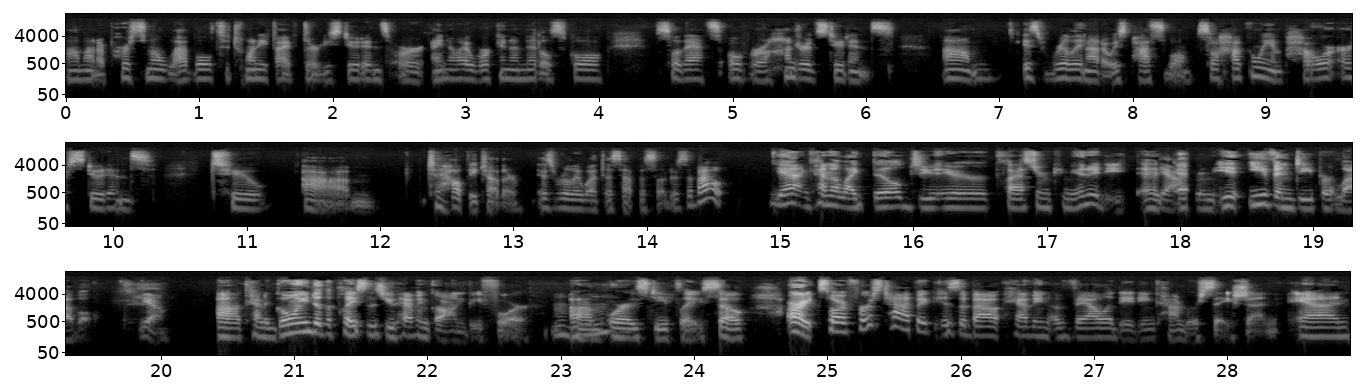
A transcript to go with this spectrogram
um, on a personal level to 25 30 students or i know i work in a middle school so that's over 100 students um, is really not always possible. So how can we empower our students to um, to help each other is really what this episode is about. Yeah and kind of like build your classroom community at, yeah. at an e- even deeper level. Yeah uh, kind of going to the places you haven't gone before um, mm-hmm. um, or as deeply. So, all right. So, our first topic is about having a validating conversation. And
